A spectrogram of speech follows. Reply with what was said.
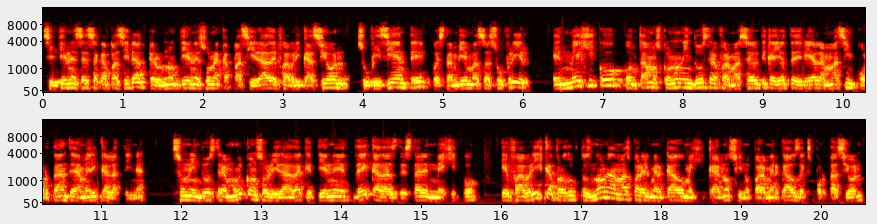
si tienes esa capacidad, pero no tienes una capacidad de fabricación suficiente, pues también vas a sufrir. En México contamos con una industria farmacéutica, yo te diría la más importante de América Latina. Es una industria muy consolidada que tiene décadas de estar en México, que fabrica productos no nada más para el mercado mexicano, sino para mercados de exportación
